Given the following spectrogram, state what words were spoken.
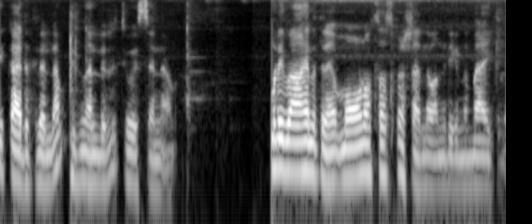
ഈ കാര്യത്തിലെല്ലാം ഇത് നല്ലൊരു ചോയ്സ് തന്നെയാണ്. നമ്മുടെ ഈ വാഹനത്തിന് മോണോ സസ്പെൻഷൻ അല്ല വന്നിരിക്കുന്നത് ബാക്കിൽ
